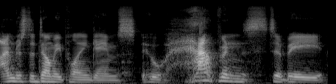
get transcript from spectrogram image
I'm just a dummy playing games who happens to be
